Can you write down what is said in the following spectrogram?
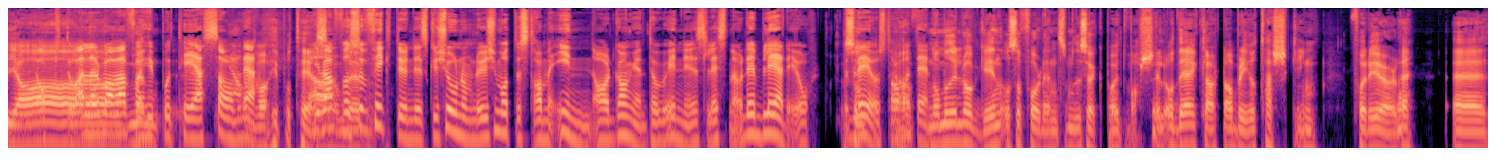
Ja, lagt, og- Eller det var i hvert fall men- hypoteser om det. Det var hypoteser I hvert fall så fikk du en diskusjon om du ikke måtte stramme inn adgangen til å gå inn i disse listene, og det ble det jo. Det ble jo strammet ja, inn. Nå må du logge inn, og så får den som du søker på, et varsel. Og det er klart, da blir jo terskelen for å gjøre det eh,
